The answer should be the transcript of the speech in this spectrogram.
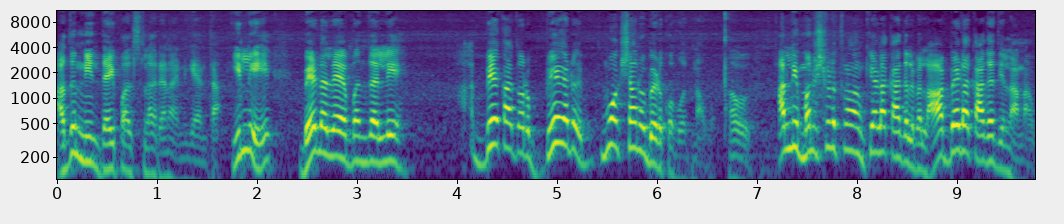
ಅದನ್ನು ನೀನು ದಯಪಾಲಿಸ್ಲಾರೆ ನನಗೆ ಅಂತ. ಇಲ್ಲಿ ಬೇಡಲೇ ಬಂದಲ್ಲಿ ಬೇಕಾದವರು ಬೇಗ ಮೋಕ್ಷನೂ ಬೇಡ್ಕೋಬೋದು ನಾವು. ಹೌದು. ಅಲ್ಲಿ ಮನುಷ್ಯರ ಹತ್ರ ನಾವು ಕೇಳೋಕ್ಕಾಗಲ್ವಲ್ಲ ಆ ಬೇಡಕ್ಕಾಗೋದಿಲ್ಲ ನಾವು.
